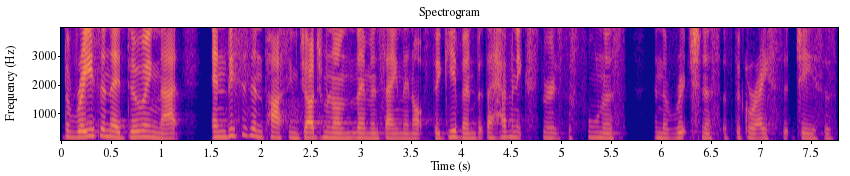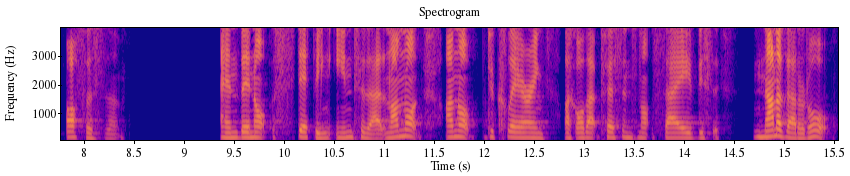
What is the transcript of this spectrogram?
the reason they're doing that, and this isn't passing judgment on them and saying they're not forgiven, but they haven't experienced the fullness and the richness of the grace that Jesus offers them. And they're not stepping into that. And I'm not, I'm not declaring like, oh, that person's not saved. This, none of that at all.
